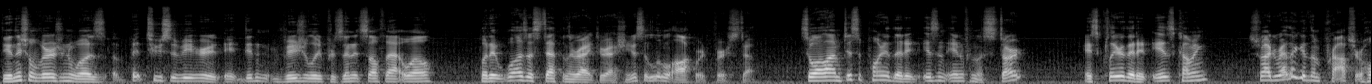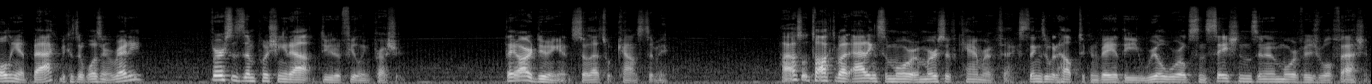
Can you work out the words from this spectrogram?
The initial version was a bit too severe, it, it didn't visually present itself that well, but it was a step in the right direction, just a little awkward first step. So while I'm disappointed that it isn't in from the start, it's clear that it is coming, so I'd rather give them props for holding it back because it wasn't ready, versus them pushing it out due to feeling pressured. They are doing it, so that's what counts to me. I also talked about adding some more immersive camera effects, things that would help to convey the real world sensations in a more visual fashion.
